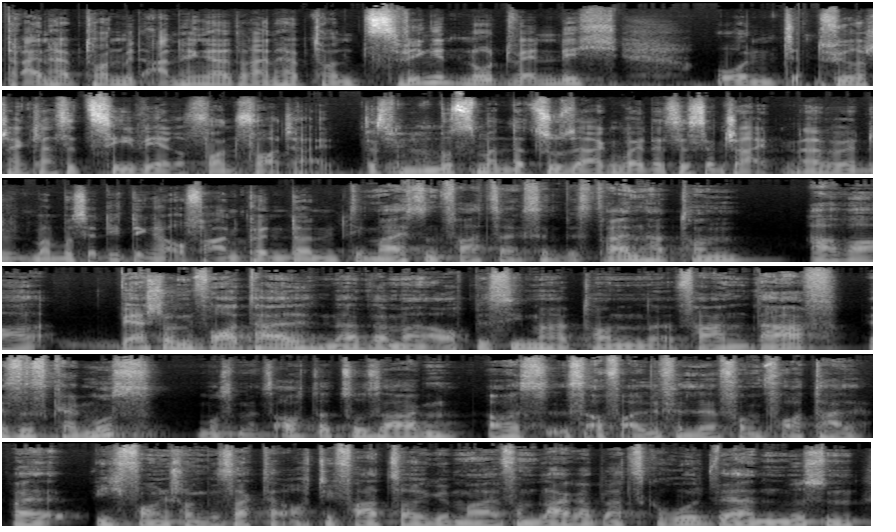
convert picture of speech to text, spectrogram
dreieinhalb Tonnen mit Anhänger, dreieinhalb Tonnen zwingend notwendig und Führerscheinklasse C wäre von Vorteil. Das genau. muss man dazu sagen, weil das ist entscheidend. Ne? Man muss ja die Dinge auch fahren können dann. Die meisten Fahrzeuge sind bis dreieinhalb Tonnen, aber wäre schon ein Vorteil, ne, wenn man auch bis siebeneinhalb Tonnen fahren darf. Es ist kein Muss, muss man jetzt auch dazu sagen. Aber es ist auf alle Fälle vom Vorteil, weil, wie ich vorhin schon gesagt habe, auch die Fahrzeuge mal vom Lagerplatz geholt werden müssen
